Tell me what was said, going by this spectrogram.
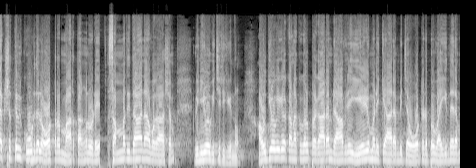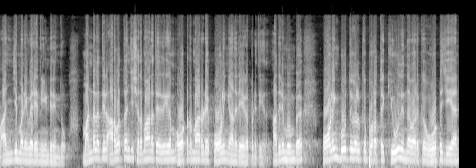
ലക്ഷത്തിൽ കൂടുതൽ വോട്ടർമാർ തങ്ങളുടെ സമ്മതിദാനാവകാശം വിനിയോഗിച്ചിരിക്കുന്നു. ഔദ്യോഗിക കണക്കുകൾ പ്രകാരം രാവിലെ ഏഴ് മണിക്ക് ആരംഭിച്ച വോട്ടെടുപ്പ് വൈകുന്നേരം അഞ്ച് മണി വരെ നീണ്ടുനിന്നു മണ്ഡലത്തിൽ അറുപത്തഞ്ച് ശതമാനത്തിലധികം വോട്ടർമാരുടെ പോളിംഗ് ആണ് രേഖപ്പെടുത്തിയത്. അതിനു മുമ്പ് പോളിംഗ് ബൂത്തുകൾക്ക് പുറത്ത് ക്യൂ നിന്നവർക്ക് വോട്ട് ചെയ്യാൻ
